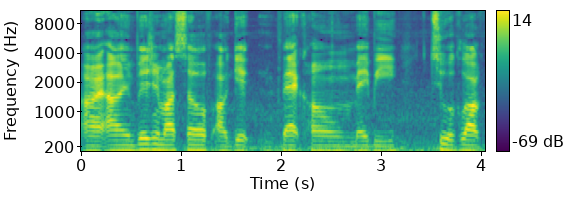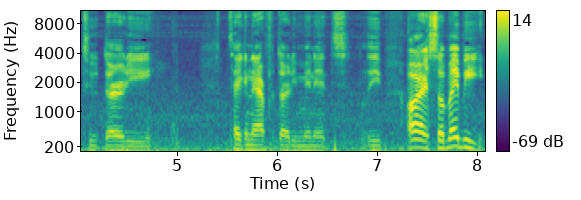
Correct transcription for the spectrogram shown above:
All right, I envision myself. I'll get back home maybe two o'clock, two thirty. Take a nap for thirty minutes. Leave. All right, so maybe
